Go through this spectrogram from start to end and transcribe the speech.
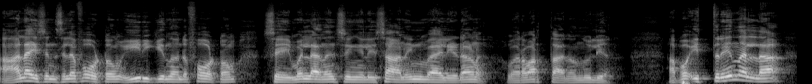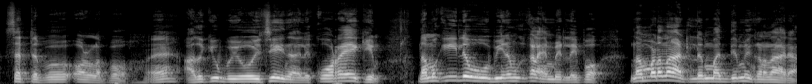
ആ ലൈസൻസിലെ ഫോട്ടോയും ഈ ഇരിക്കുന്നവന്റെ ഫോട്ടോയും സെയിം അല്ലാന്ന് വെച്ചെങ്കിൽ ഈ സാധനം ഇൻവാലിഡ് ആണ്. വേറെ വർത്താനമൊന്നുമില്ല അപ്പോൾ ഇത്രയും നല്ല സെറ്റപ്പ് ഉള്ളപ്പോൾ അതൊക്കെ ഉപയോഗിച്ച് കഴിഞ്ഞാൽ കുറേക്കും നമുക്ക് ഈ ലോബി നമുക്ക് കളയാൻ പറ്റില്ല. ഇപ്പോൾ നമ്മുടെ നാട്ടിൽ മദ്യം വിൽക്കണത് ആരാ?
